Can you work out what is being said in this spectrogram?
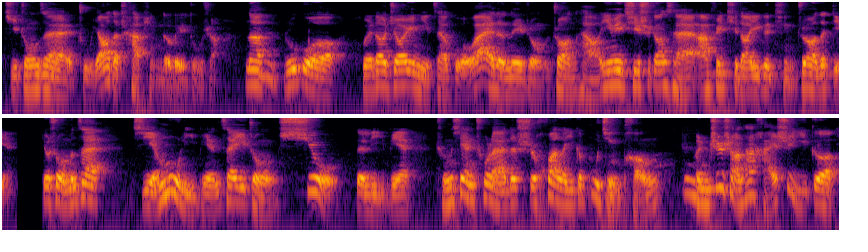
集中在主要的差评的维度上。那嗯如果回到交易你在国外的那种状态啊，因为其实刚才阿飞提到一个挺重要的点，就是我们在节目里边，在一种秀的里边呈现出来的是换了一个布景棚，嗯本质上它还是一个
